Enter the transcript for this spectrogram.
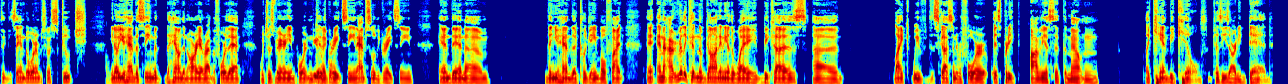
to Sandor. I'm just gonna scooch you know, you had the scene with the Hound and Arya right before that, which was very important Beautiful. and a great scene, absolutely great scene. And then, um, then you had the Clegane Bowl fight, and, and, I really couldn't have gone any other way because, uh, like we've discussed in it before, it's pretty obvious that the mountain like can't be killed because he's already dead.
